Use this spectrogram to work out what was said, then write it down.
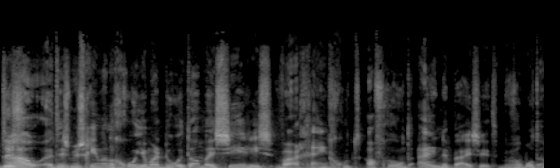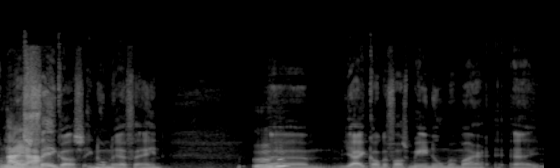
Dus Nou, het is misschien wel een goeie, maar doe het dan bij series waar geen goed afgerond einde bij zit. Bijvoorbeeld een Nou Las ja. Vegas. Ik noem er even één. mhm. Ehm, jij kan er vast meer noemen, maar eh, ik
